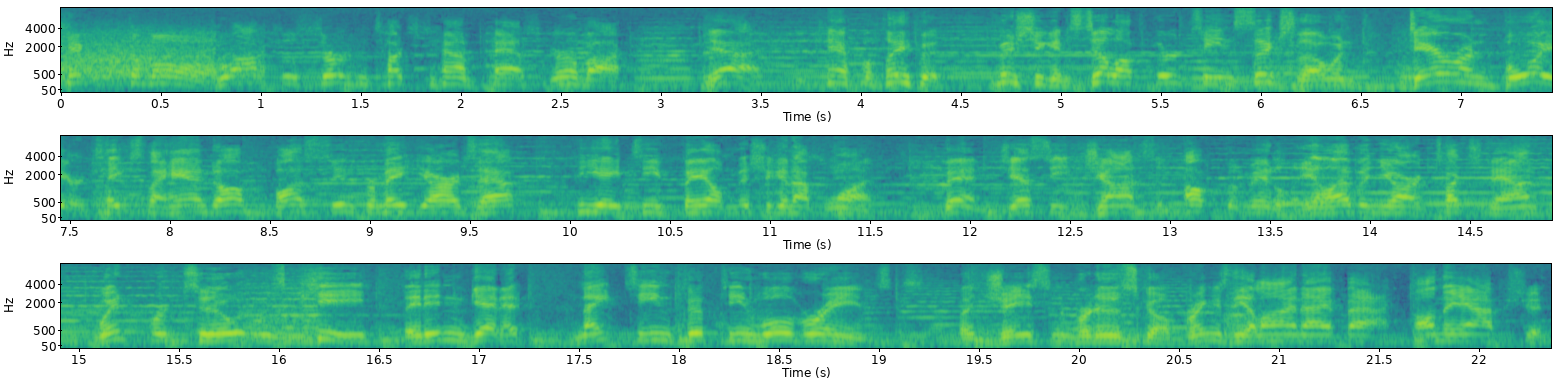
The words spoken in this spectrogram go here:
kicked the ball. Drops a certain touchdown pass, Grbac. Yeah, you can't believe it. Michigan still up 13-6, though, and Darren Boyer takes the handoff, busts in from eight yards out. PAT failed. Michigan up one. Then Jesse Johnson up the middle, 11-yard touchdown, went for two. It was key. They didn't get it. 19-15 Wolverines. But Jason Verduzco brings the Illini back on the option.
